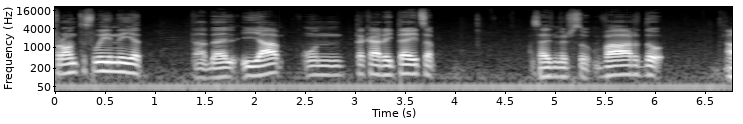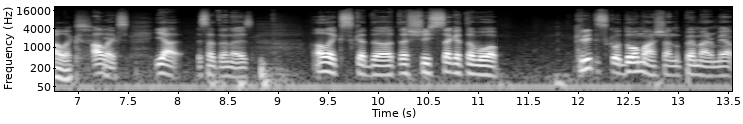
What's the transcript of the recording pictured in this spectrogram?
frontes līnija, tādēļ jā, un tā kā arī teica, es aizmirsu vārdu. Aleks. Aleks. Jā, es atvainojos. Aleks, kad uh, tas šis sagatavo kritisko domāšanu, piemēram, ja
